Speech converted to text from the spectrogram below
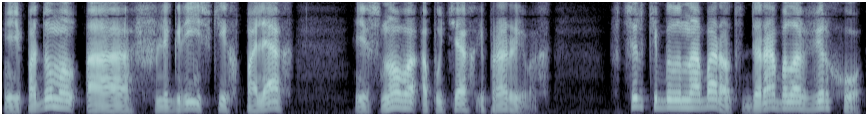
и подумал о флегрийских полях и снова о путях и прорывах. В цирке было наоборот, дыра была вверху,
